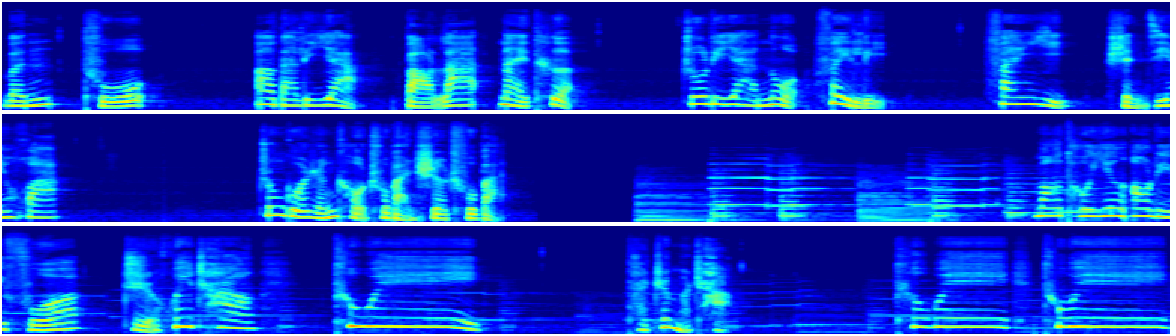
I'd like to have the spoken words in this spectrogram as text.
文图，澳大利亚宝拉奈特，朱利亚诺费里，翻译沈金花。中国人口出版社出版。猫头鹰奥利弗只会唱“特威”，他这么唱：“特威，特威。”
